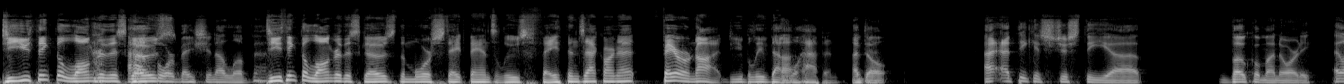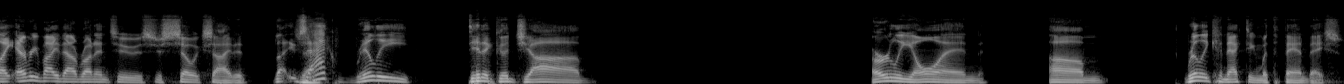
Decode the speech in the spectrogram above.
Do you think the longer this I goes, formation. I love that. do you think the longer this goes, the more state fans lose faith in Zach Arnett? Fair or not, do you believe that will Uh-uh. happen? I don't. I, I think it's just the uh, vocal minority. And like everybody that I run into is just so excited. Like Zach really did a good job early on, um, really connecting with the fan base.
